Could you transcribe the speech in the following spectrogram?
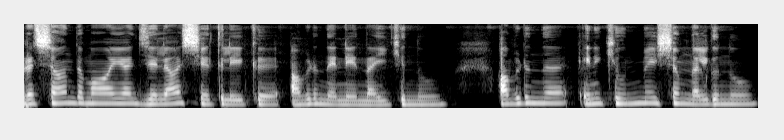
പ്രശാന്തമായ ജലാശയത്തിലേക്ക് അവിടുന്ന് എന്നെ നയിക്കുന്നു. അവിടുന്ന് എനിക്ക് ഉന്മേഷം നൽകുന്നു.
